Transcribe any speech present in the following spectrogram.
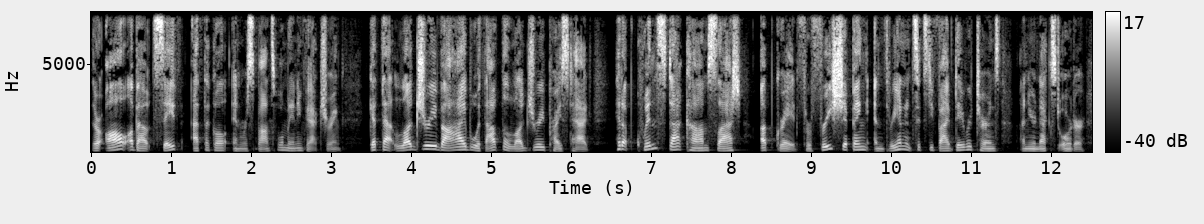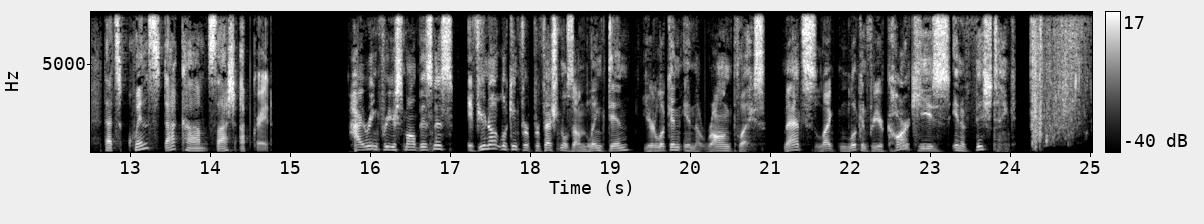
They're all about safe, ethical, and responsible manufacturing. Get that luxury vibe without the luxury price tag. Hit up quince.com slash upgrade for free shipping and 365 day returns on your next order. That's quince.com slash upgrade. Hiring for your small business? If you're not looking for professionals on LinkedIn, you're looking in the wrong place. That's like looking for your car keys in a fish tank.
